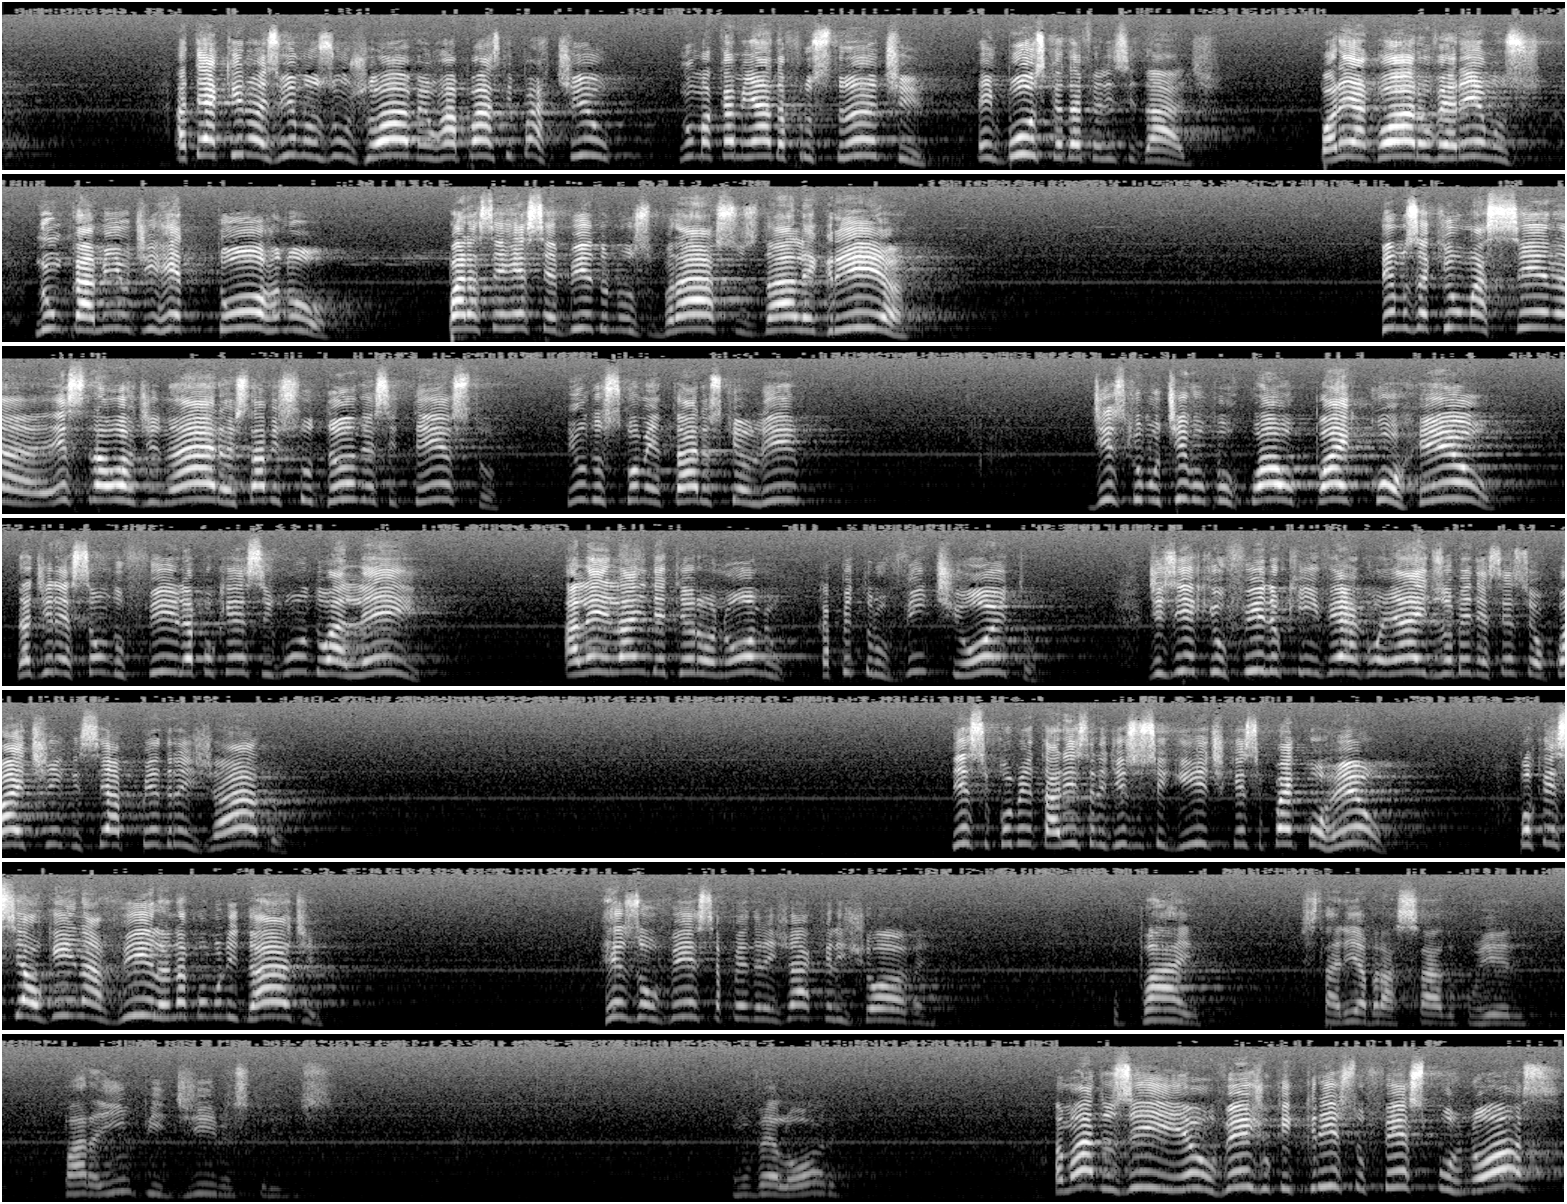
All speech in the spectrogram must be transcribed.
Até aqui nós vimos um jovem, um rapaz que partiu numa caminhada frustrante em busca da felicidade. Porém, agora o veremos num caminho de retorno, para ser recebido nos braços da alegria. Temos aqui uma cena extraordinária. Eu estava estudando esse texto, e um dos comentários que eu li diz que o motivo por qual o pai correu na direção do filho é porque, segundo a lei, a lei lá em Deuteronômio, capítulo 28, dizia que o filho que envergonhar e desobedecer seu pai tinha que ser apedrejado. Esse comentarista ele disse o seguinte: que esse pai correu, porque se alguém na vila, na comunidade, resolvesse apedrejar aquele jovem, o pai estaria abraçado com ele para impedir, meus queridos, um velório. Amados, e eu vejo que Cristo fez por nós,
